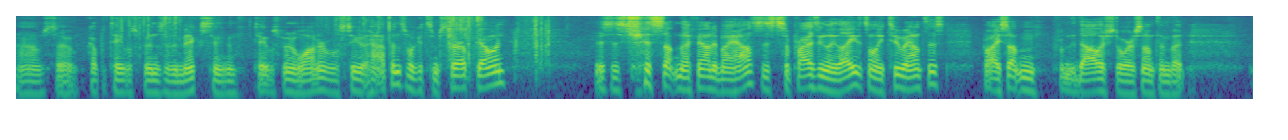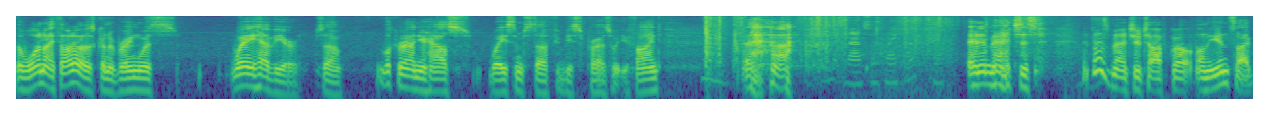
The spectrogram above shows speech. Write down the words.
Um, so a couple tablespoons of the mix and a tablespoon of water. We'll see what happens. We'll get some syrup going. This is just something I found in my house. It's surprisingly light. It's only two ounces. Probably something from the dollar store or something, but the one I thought I was going to bring was way heavier. So look around your house, weigh some stuff, you'd be surprised what you find. It matches my costume. and it matches, it does match your top quilt on the inside.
